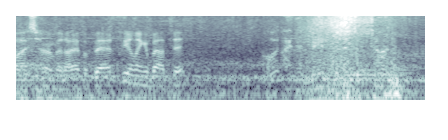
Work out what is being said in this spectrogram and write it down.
Wise hermit, I have a bad feeling about that. What? By the name of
